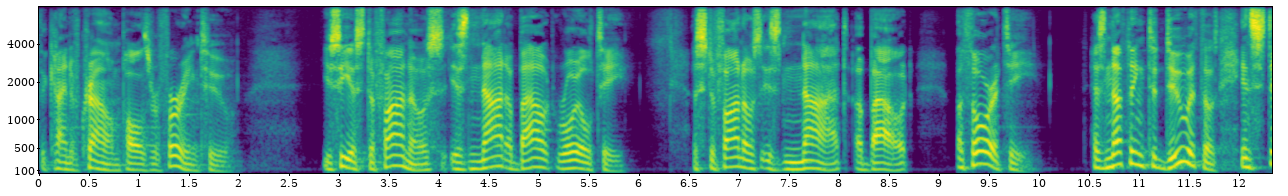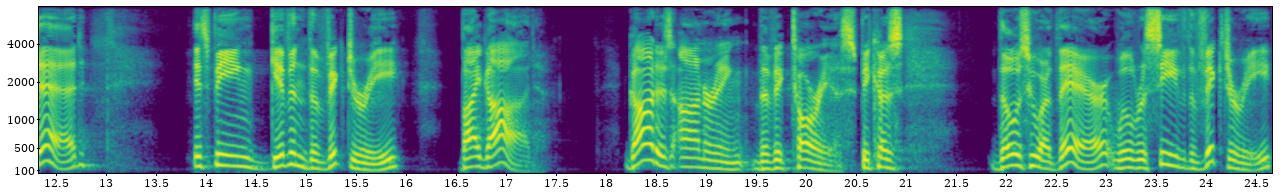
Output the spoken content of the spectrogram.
the kind of crown Paul's referring to. You see, a Stephanos is not about royalty. A Stephanos is not about authority. Has nothing to do with those. Instead, it's being given the victory by God. God is honoring the victorious because those who are there will receive the victory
